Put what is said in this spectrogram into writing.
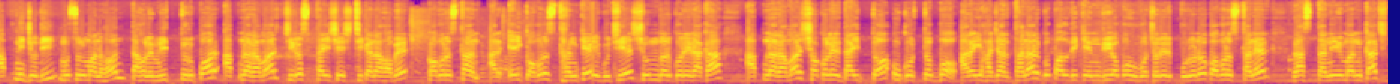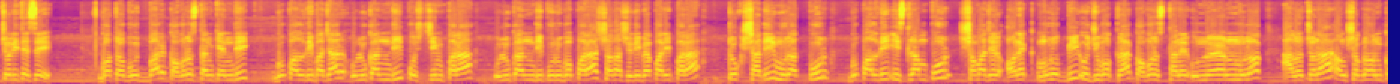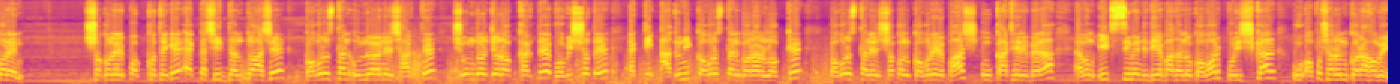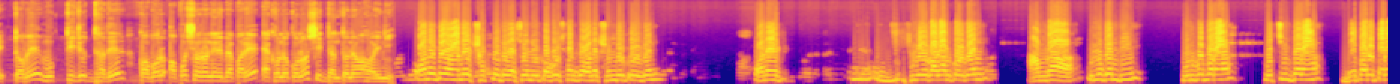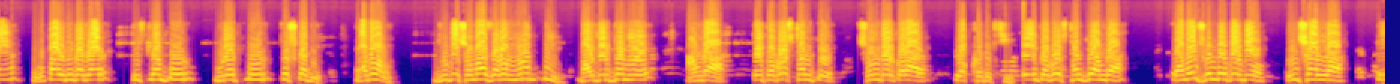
আপনি যদি মুসলমান হন, তাহলে মৃত্যুর পর আপনার আমার চিরস্থায়ী শেষ ঠিকানা হবে কবরস্থান। আর এই কবরস্থানকে গুছিয়ে সুন্দর করে রাখা আপনার আমার সকলের দায়িত্ব ও কর্তব্য। আড়াই হাজার থানার গোপালদি কেন্দ্রীয় বহু বছরের পুরনো কবরস্থানের রাস্তা নির্মাণ কাজ চলিতেছে। গত বুধবার কবরস্থান কেন্দ্রিক গোপালদি বাজার, উলুকান্দি, পশ্চিমপাড়া, উলুকান্দি পূর্বপাড়া সদাসুদি ব্যাপারী পাড়া টুকসাদি মুরাদপুর গোপালদি ইসলামপুর সমাজের অনেক মুরব্বী ও যুবকরা কবরস্থানের উন্নয়নমূলক আলোচনায় অংশগ্রহণ করেন। সকলের পক্ষ থেকে একটা সিদ্ধান্ত আসে, কবরস্থান উন্নয়নের স্বার্থে, সৌন্দর্য রক্ষার্থে, ভবিষ্যতে একটি আধুনিক কবরস্থান গড়ার লক্ষ্যে কবরস্থানের সকল কবরের বাঁশ ও কাঠের বেড়া এবং ইট সিমেন্ট দিয়ে বাঁধানো কবর পরিষ্কার ও অপসারণ করা হবে। তবে মুক্তিযোদ্ধাদের কবর অপসারণের ব্যাপারে এখনও কোনো সিদ্ধান্ত নেওয়া হয়নি। অনেকে অনেক স্বপ্ন দেখেছেন এই কবরস্থানকে অনেক সুন্দর করবেন অনেক ফুলের বাগান করবেন। আমরা উলুকান্দি পূর্বপাড়া, পশ্চিমপাড়া ব্যাপারীপাড়া গোপালদি বাজার, ইসলামপুর, মুরাদপুর, তুস্কাদি এবং যুব সমাজ এবং মুরব্বী ভাইদেরকে নিয়ে আমরা এই কবরস্থানকে সুন্দর করার লক্ষ্য দেখছি। এই কবরস্থানকে আমরা এমন সুন্দর করব, ইনশাআল্লাহ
